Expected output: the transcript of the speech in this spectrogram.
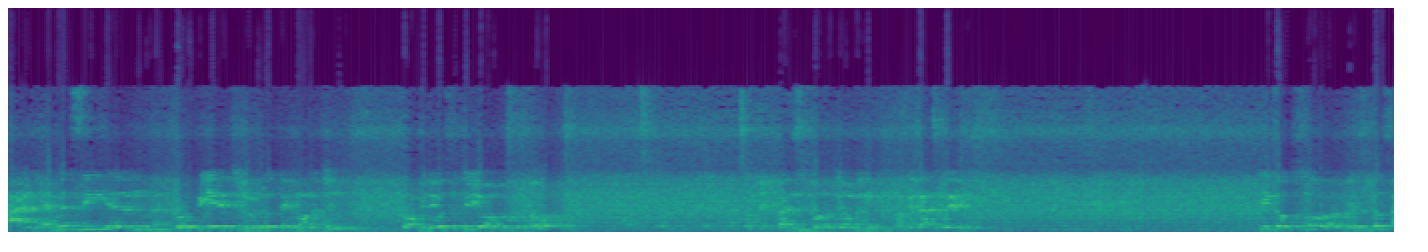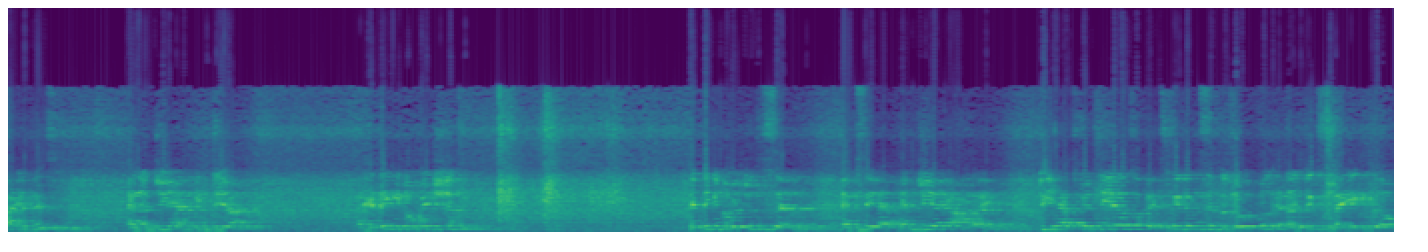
and MSc in appropriate rural technology from University of uh, Flensburg, Germany. Okay, that's great. He's also a principal scientist, energy and India, heading innovation, heading innovation cell, MCI, MGIRI. He has 20 years of experience in renewable energies like uh,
